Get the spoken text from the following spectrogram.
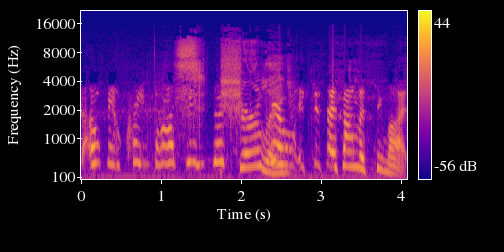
The oatmeal cream pie. Jesus. Surely. Still, it's just it's almost too much.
